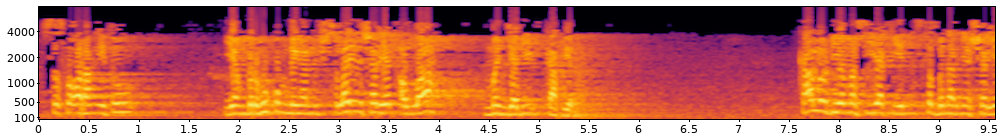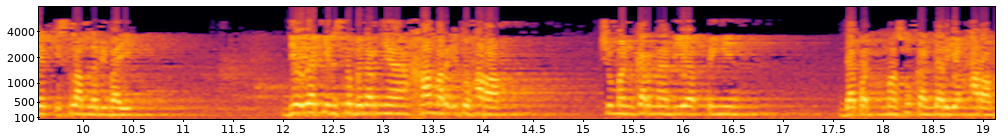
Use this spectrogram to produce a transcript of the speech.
seseorang itu yang berhukum dengan selain syariat Allah menjadi kafir. Kalau dia masih yakin sebenarnya syariat Islam lebih baik, dia yakin sebenarnya khamar itu haram, cuman karena dia ingin dapat masukan dari yang haram,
